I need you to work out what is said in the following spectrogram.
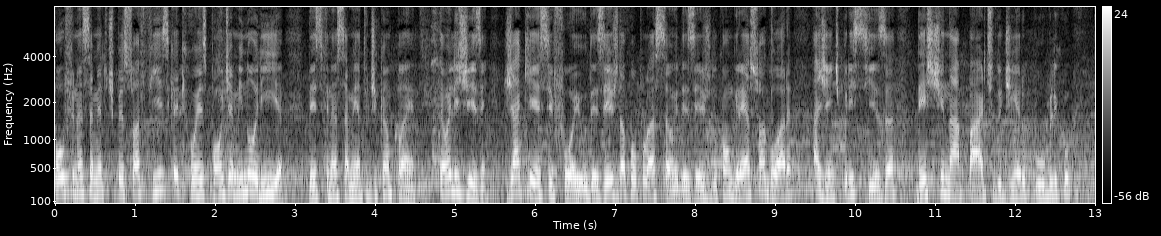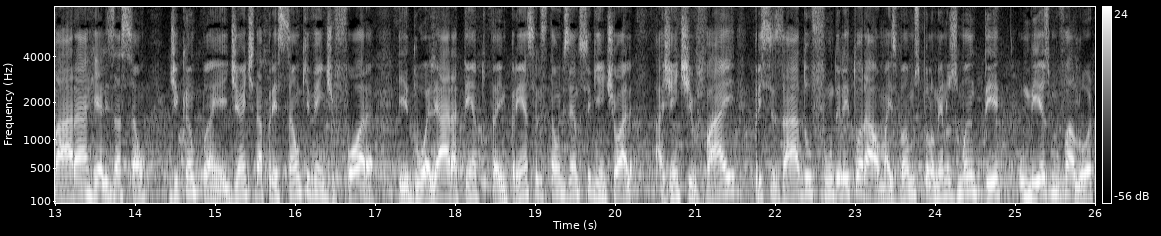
ou financiamento de pessoa física, que corresponde à minoria desse financiamento de campanha. Então eles dizem, já que esse foi o desejo da população e o desejo do Congresso, agora a gente precisa destinar parte do dinheiro público para a realização de campanha. E diante da pressão que vem de fora e do olhar atento da imprensa, eles estão dizendo o seguinte: olha, a gente vai precisar do fundo eleitoral, mas vamos pelo menos manter o mesmo valor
